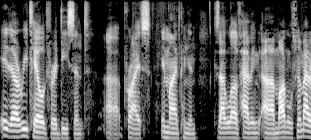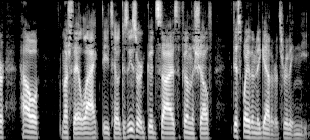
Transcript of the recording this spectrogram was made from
it uh, retailed for a decent uh, price, in my opinion, because I love having uh, models, no matter how much they lack detail, because these are a good size to fit on the shelf. Display them together, it's really neat.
